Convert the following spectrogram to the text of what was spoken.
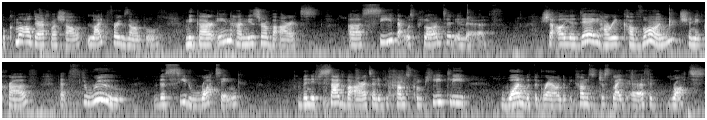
Ukma al derech mashal, like for example, migarin hanizra ba'aretz, a seed that was planted in the earth. Hari kavon shenikrav, that through the seed rotting, the nifsad ba'aretz, and it becomes completely one with the ground. It becomes just like earth. It rots.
